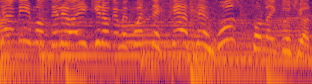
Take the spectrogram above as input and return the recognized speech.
Ya mismo te leo ahí. Quiero que me cuentes qué haces vos por la inclusión.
